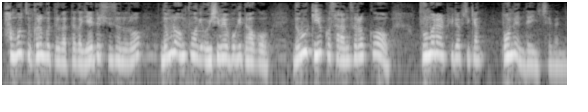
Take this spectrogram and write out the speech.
한 번쯤 그런 것들을 갖다가 얘들 시선으로 너무나 엉뚱하게 의심해 보기도 하고 너무 귀엽고 사랑스럽고 두말할 필요 없이 그냥 보면 돼, 이 책은요.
